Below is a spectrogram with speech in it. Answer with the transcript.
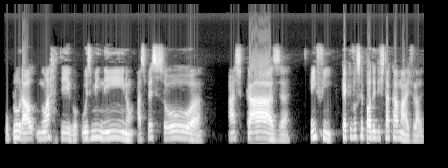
o plural no artigo. Os meninos, as pessoas, as casas, enfim. O que é que você pode destacar mais, Vlad?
